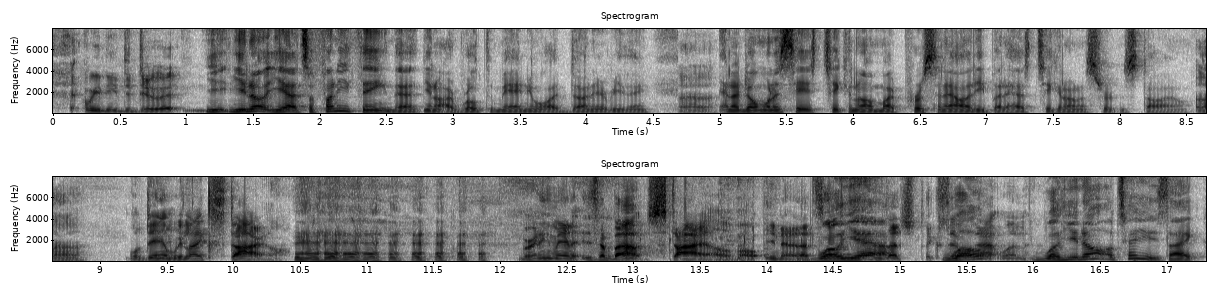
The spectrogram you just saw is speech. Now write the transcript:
we need to do it. You, you know, yeah, it's a funny thing that, you know, I wrote the manual, I've done everything. Uh-huh. And I don't want to say it's taken on my personality, but it has taken on a certain style. Uh-huh. Well, damn, we like style. Burning Man is about style. Well, You know, that's Well, yeah. Let's accept well, that one. Well, you know, I'll tell you, it's like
